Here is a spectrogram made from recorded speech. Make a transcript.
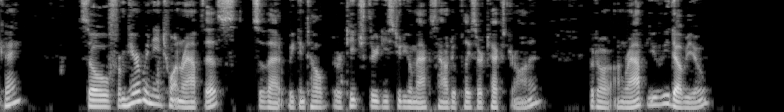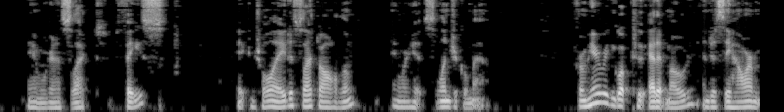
Okay. So from here we need to unwrap this so that we can tell or teach 3D Studio Max how to place our texture on it. Go to unwrap UVW and we're going to select face, hit Control A to select all of them, and we're going to hit cylindrical map. From here we can go up to edit mode and just see how our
